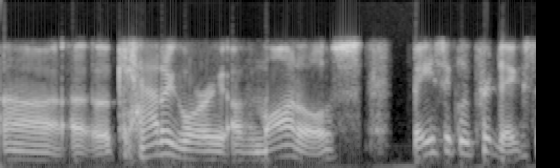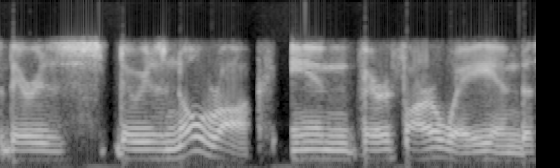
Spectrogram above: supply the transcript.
uh, category of models basically predicts that there is there is no rock in very far away in this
